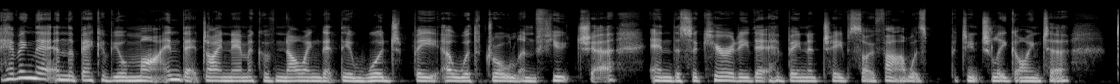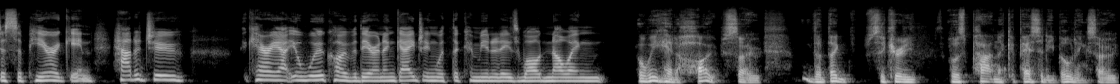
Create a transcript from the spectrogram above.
having that in the back of your mind, that dynamic of knowing that there would be a withdrawal in future and the security that had been achieved so far was potentially going to disappear again. How did you carry out your work over there and engaging with the communities while knowing? Well, we had hope. So the big security was partner capacity building. So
